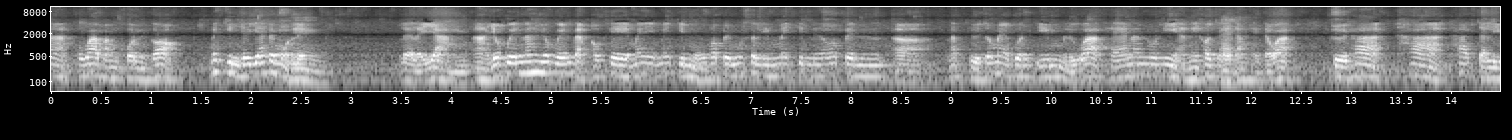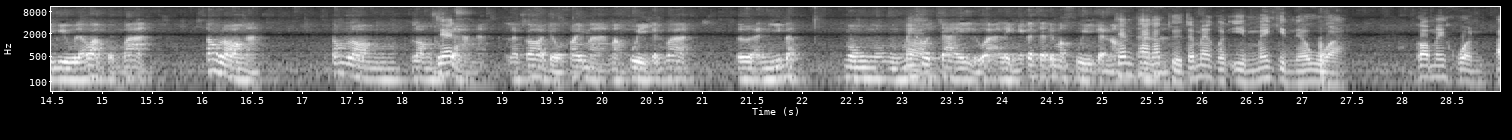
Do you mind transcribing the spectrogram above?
มากๆ เพราะว่าบางคนก็ไม่กินเยอะแยะไปหมดเลย หลายๆอย่างอ่ายกเว้นนะยกเว้นแบบโอเค ไม่ไม่กินหมูเพราะเป็นมุสลิม ไม่กินเนื้อเพราะเป็นเอ่อนับถือเจ้าแม่กวนอิม หรือว่าแพ้นั่นนู่นนี่อันนี้เข้าใจได้แต่ว่า คือถ้าถ้าถ้าจะรีวิวแล้วอะผมว่าต้องลองอะ ต้องลองลองทุกเช่นอย่างอะ แล้วก็เดี๋ยวค่อยมามาคุยกันว่า เออ อันนี้แบบ งงงๆไม่เข้าใจหรือว่าอะไรเงี้ยก็จะได้มาคุยกันเนาะเช่นถ้านับถือเจ้าแม่กวนอิมไม่กินเนื้อวัว ก็ไม่ควรไป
